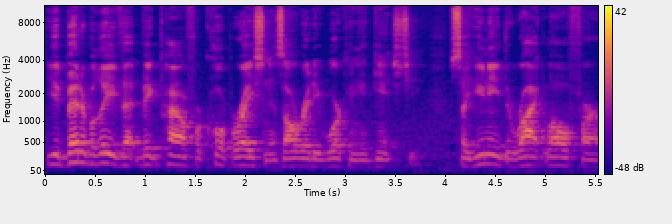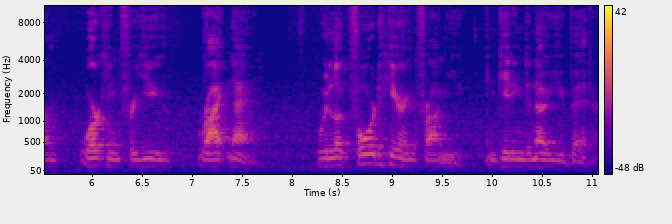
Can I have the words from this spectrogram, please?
You'd better believe that big powerful corporation is already working against you. So you need the right law firm working for you right now. We look forward to hearing from you and getting to know you better.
